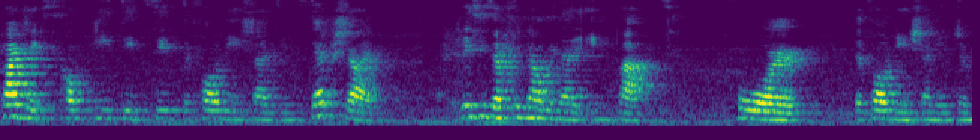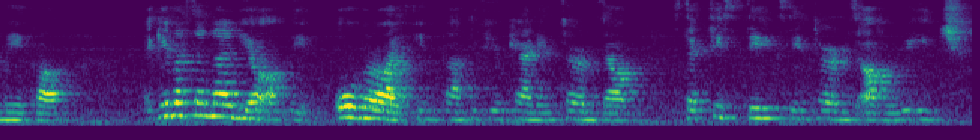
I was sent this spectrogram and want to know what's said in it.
projects completed since the foundation's inception. This is a phenomenal impact for the foundation in Jamaica. Give us an idea of the overall impact, if you can, in terms of statistics, in terms of reach.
